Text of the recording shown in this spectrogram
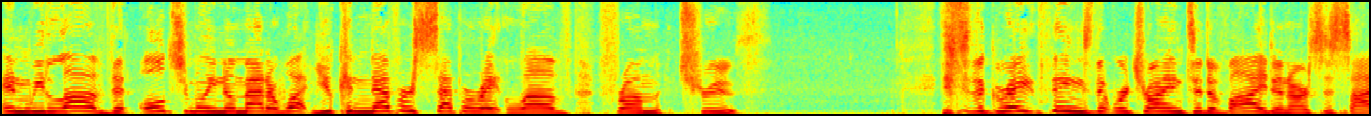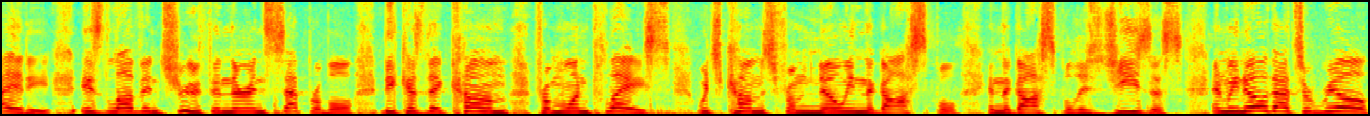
And we love that ultimately, no matter what, you can never separate love from truth. These are the great things that we're trying to divide in our society is love and truth and they're inseparable because they come from one place which comes from knowing the gospel and the gospel is Jesus. And we know that's a real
